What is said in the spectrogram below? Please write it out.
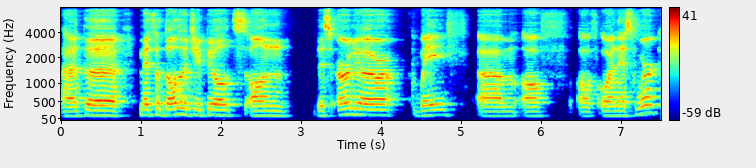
Uh, the methodology builds on this earlier wave um, of, of ONS work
